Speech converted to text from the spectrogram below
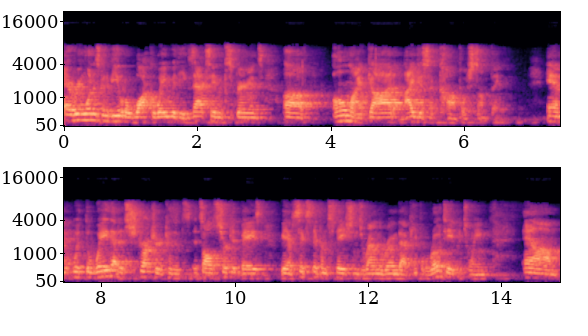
Everyone is going to be able to walk away with the exact same experience of, oh my God, I just accomplished something. And with the way that it's structured, because it's, it's all circuit based, we have six different stations around the room that people rotate between. Um,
